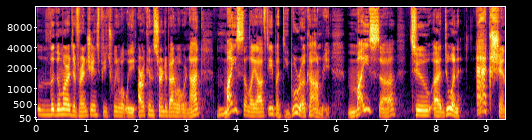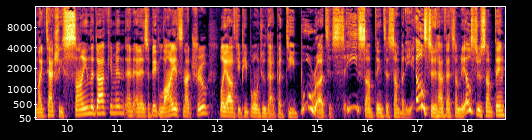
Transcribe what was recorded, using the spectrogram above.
the Gemara differentiates between what we are concerned about and what we're not. Maisa layavti, but dibura ka'amri. Maisa, to uh, do an action, like to actually sign the document, and, and it's a big lie, it's not true. Layavti, people won't do that. But dibura, to say something to somebody else, to have that somebody else do something,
